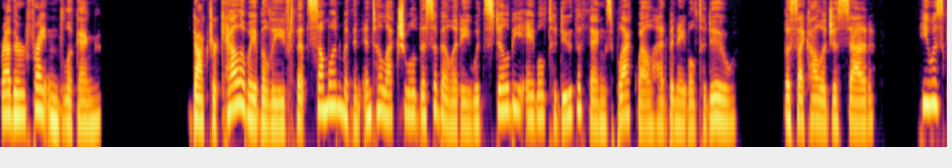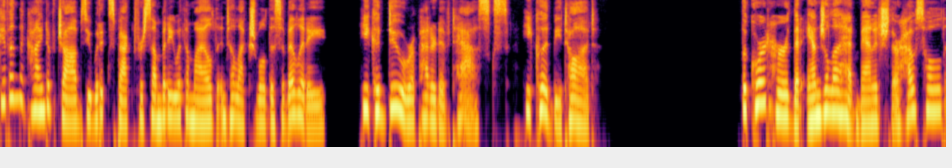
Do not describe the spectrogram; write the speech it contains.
rather frightened looking. Dr. Calloway believed that someone with an intellectual disability would still be able to do the things Blackwell had been able to do. The psychologist said, He was given the kind of jobs you would expect for somebody with a mild intellectual disability. He could do repetitive tasks. He could be taught. The court heard that Angela had managed their household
